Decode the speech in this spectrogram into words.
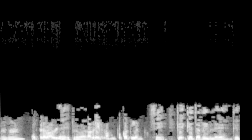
Es probable. Es probable. Abrirnos un poco tiempo. Sí. Qué, qué terrible, ¿eh? Qué,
